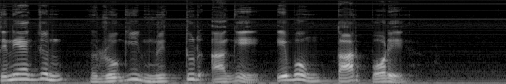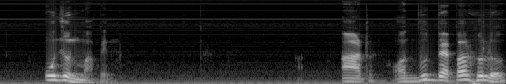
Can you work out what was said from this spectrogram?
তিনি একজন রোগীর মৃত্যুর আগে এবং তারপরে ওজন মাপেন। আর অদ্ভুত ব্যাপার হলো,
